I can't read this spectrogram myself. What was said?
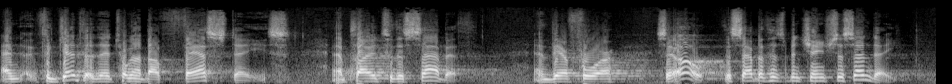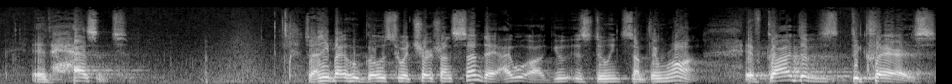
and forget that they're talking about fast days and apply it to the Sabbath and therefore say, oh, the Sabbath has been changed to Sunday. It hasn't. So anybody who goes to a church on Sunday, I will argue, is doing something wrong. If God declares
